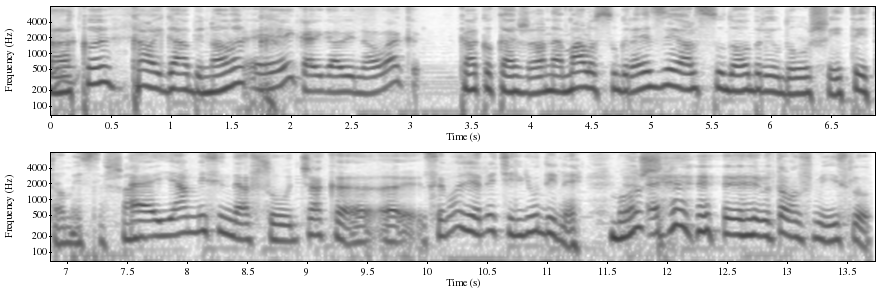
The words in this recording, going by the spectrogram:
Tako je, kao i Gabi Novak. e, kaj Gavi Novak. Kako kaže ona, malo su grezi, ali su dobri u duši. I ti to misliš, a? E, ja mislim da su čak, e, se može reći ljudine. Može. u tom smislu.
